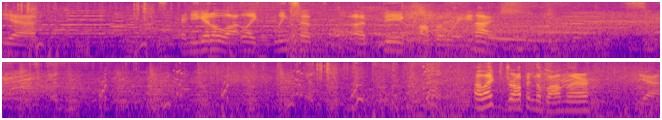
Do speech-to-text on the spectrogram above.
Yeah. And you get a lot, like, Link's have a big combo weight. Nice. I like dropping the bomb there. Yeah.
